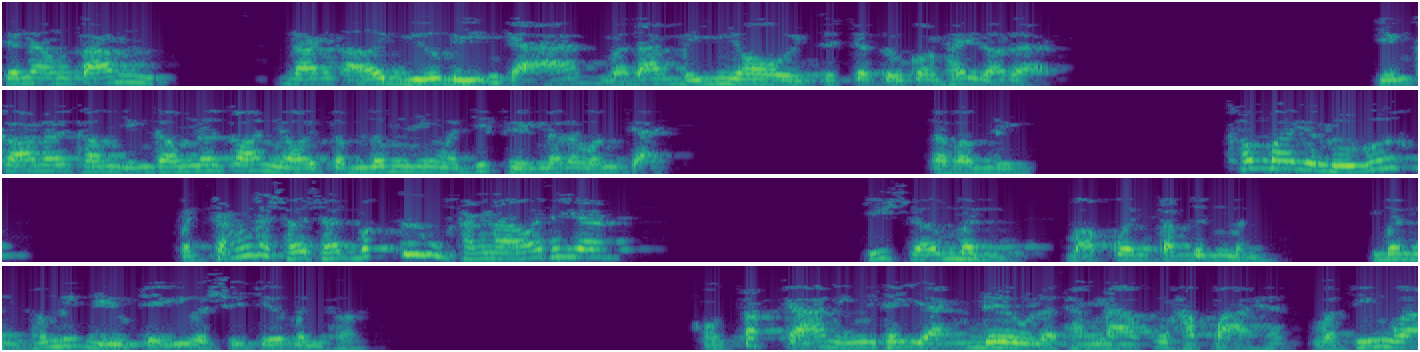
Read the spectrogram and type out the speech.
Cho nên ông Tám đang ở giữa biển cả mà đang bị nhồi cho tụi con thấy rõ ràng. Chuyện có nói không, chuyện không nói có nhồi tùm lum nhưng mà chiếc thuyền đó nó vẫn chạy. Ta vẫn đi. Không bao giờ lùi bước. Mà chẳng có sợ sợ bất cứ một thằng nào ở thế gian. Chỉ sợ mình bỏ quên tâm linh mình. Mình không biết điều trị và sửa chữa mình thôi. Còn tất cả những thế gian đều là thằng nào cũng học bài hết và tiến hóa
